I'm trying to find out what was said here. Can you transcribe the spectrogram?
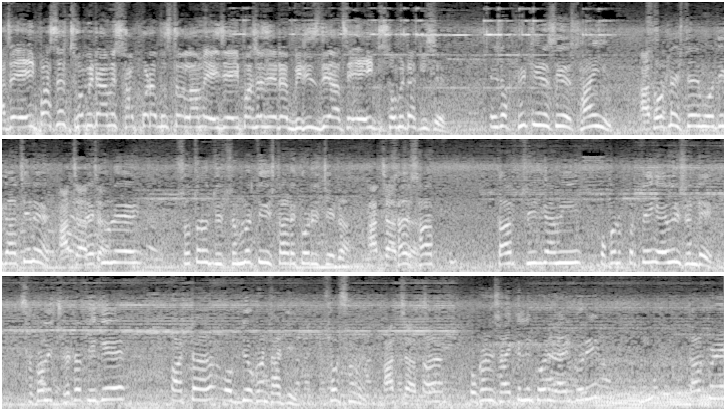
আচ্ছা এই পাশের ছবিটা আমি সব কটা বুঝতে পারলাম। এই যে এই পাশে যেটা ব্রিজ দিয়ে আছে এই ছবিটা কিসের? এটা fitness sign. Total state Modi আছে না? আচ্ছা, আচ্ছা। এখন সতেরো ডিসেম্বর থেকে স্টার্ট করেছে এটা। আচ্ছা, আচ্ছা। সাত তার থেকে আমি ওখানে প্রত্যেক এভরি সানডে সকালে ছটা থেকে আটটা অবধি ওখানে থাকি সবসময় আচ্ছা আচ্ছা। ওখানে সাইকেলিং করি রাইড করি। তারপরে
